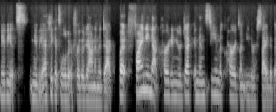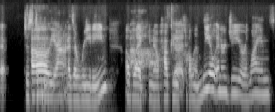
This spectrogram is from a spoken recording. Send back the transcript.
Maybe it's maybe I think it's a little bit further down in the deck, but finding that card in your deck and then seeing the cards on either side of it, just Oh, yeah. as a reading of like you ah, know Oh, how can you call in Leo energy or Lion's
